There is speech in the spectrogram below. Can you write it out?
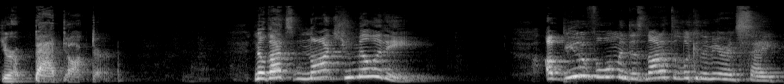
you're a bad doctor. No, that's not humility. A beautiful woman does not have to look in the mirror and say,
